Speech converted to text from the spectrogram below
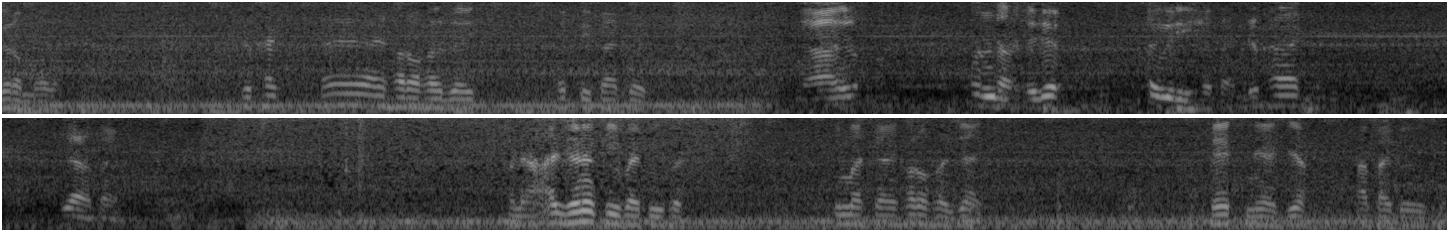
ગરમ હવે દેખાય? એ હરો હર જઈ એટલી પાઇપ હોય. અંદર છે જે એવડી છે પાઇપ દેખાય? યા પાઇપ અને આ ઝીણકી પાઇપી હોય એમાંથી અહીં હરોહર જાય. એક ને જે આ પાઇપી છે.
